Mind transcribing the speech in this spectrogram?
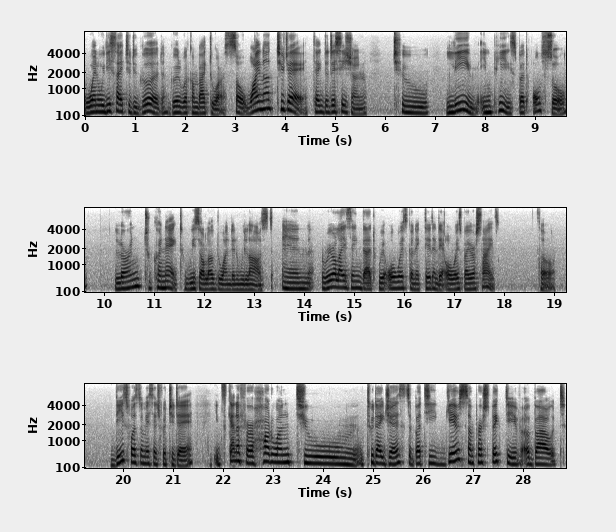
when we decide to do good, good will come back to us. So why not today take the decision to live in peace, but also learn to connect with our loved one that we lost and realizing that we're always connected and they're always by our side. So this was the message for today. It's kind of a hard one to to digest, but it gives some perspective about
